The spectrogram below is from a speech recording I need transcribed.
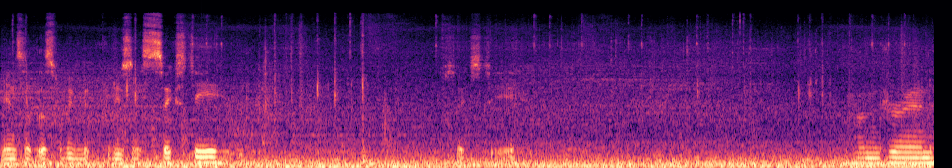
means that this will be producing 60. 60. 100 and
